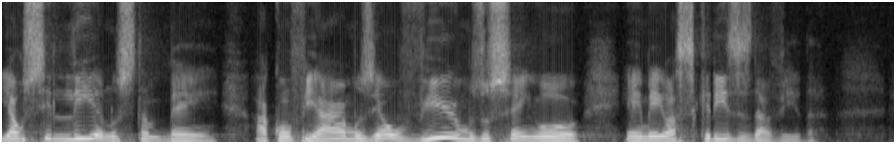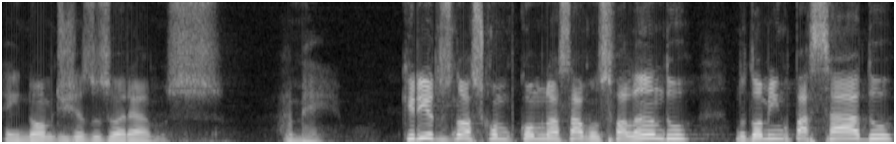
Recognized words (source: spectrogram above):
e auxilia-nos também a confiarmos e a ouvirmos o Senhor em meio às crises da vida. Em nome de Jesus oramos. Amém. Queridos, nós, como, como nós estávamos falando, no domingo passado,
